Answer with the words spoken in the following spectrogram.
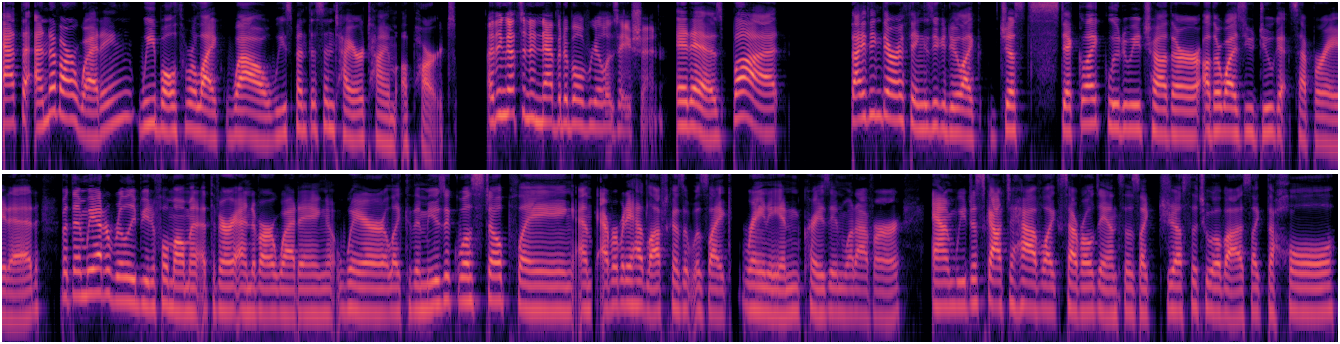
At the end of our wedding, we both were like, "Wow, we spent this entire time apart." I think that's an inevitable realization. It is, but I think there are things you can do, like just stick like glue to each other. Otherwise, you do get separated. But then we had a really beautiful moment at the very end of our wedding where like the music was still playing and everybody had left because it was like rainy and crazy and whatever. And we just got to have like several dances, like just the two of us. Like the whole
